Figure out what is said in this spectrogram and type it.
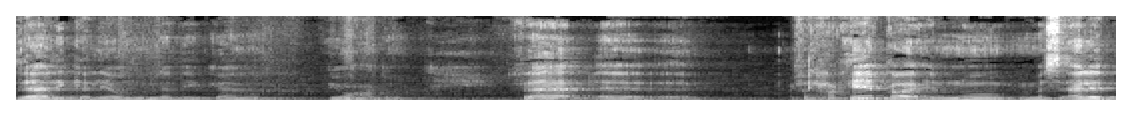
ذلك اليوم الذي كانوا يوعدون. ففي الحقيقة أنه مسألة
